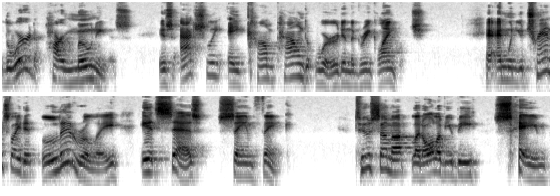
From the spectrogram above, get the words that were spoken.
The word harmonious is actually a compound word in the Greek language. And when you translate it literally, it says same thing. To sum up, let all of you be same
